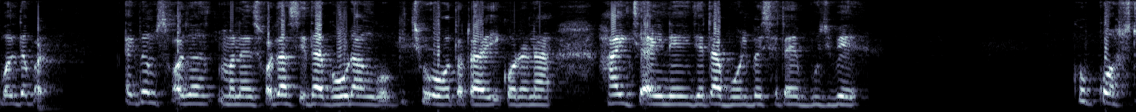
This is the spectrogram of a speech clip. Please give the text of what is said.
বলতে পার, একদম সজা মানে সজা সিধা গৌরাঙ্গ, কিছু অতটা ই করে না। হাই চাই নেই, যেটা বলবে সেটাই বুঝবে। খুব কষ্ট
